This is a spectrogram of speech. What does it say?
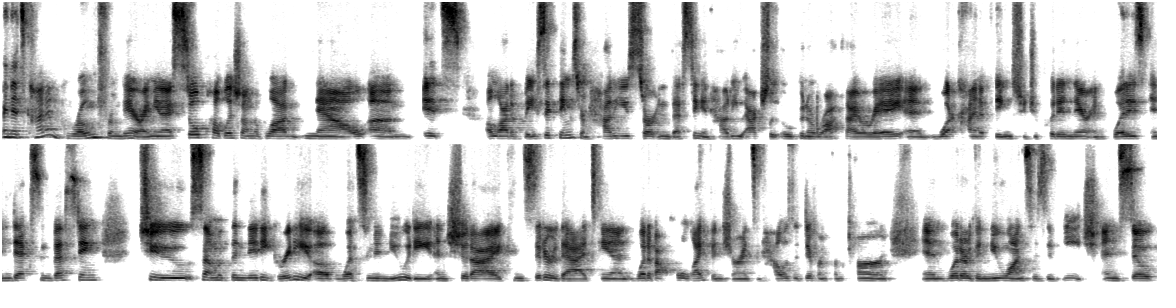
and it's kind of grown from there. I mean, I still publish on the blog now. Um, it's a lot of basic things from how do you start investing and how do you actually open a Roth IRA and what kind of things should you put in there and what is index investing to some of the nitty gritty of what's an annuity and should I consider that and what about whole life insurance and how is it different from term and what are the nuances of each. And so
